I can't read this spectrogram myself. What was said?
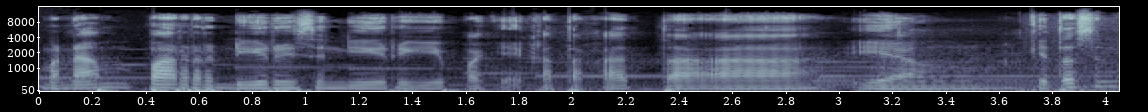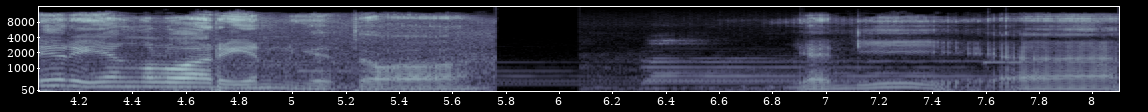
menampar diri sendiri pakai kata-kata yang kita sendiri yang ngeluarin gitu. Jadi eh,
